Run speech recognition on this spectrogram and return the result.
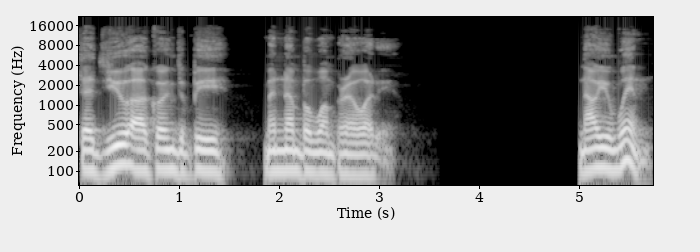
that you are going to be my number one priority? Now you win.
